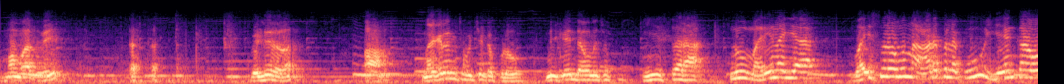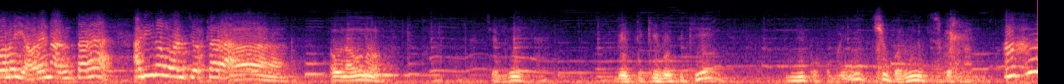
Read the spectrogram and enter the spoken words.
అమ్మా మాధవి. వెళ్ళిరా నగరం నుంచి వచ్చేటప్పుడు నీకేం తేవాలో చెప్పు. ఈశ్వర నువ్వు మరీనయ్యా. వయసులో ఉన్న ఆడపిల్లకు ఏం కావాలో ఎవరైనా అడుగుతారా? అడిగిన వాళ్ళు చెప్తారా? అవునవును. చెల్లి వెతికి వెతికి నీకు ఒక మంచి వరుణ్ణి తీసుకొస్తాను. ఆహా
